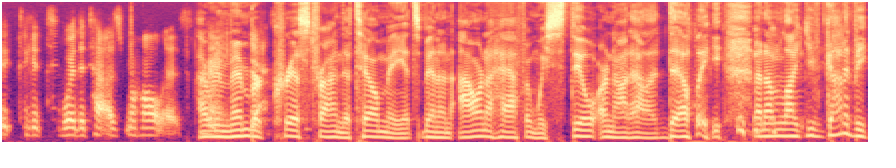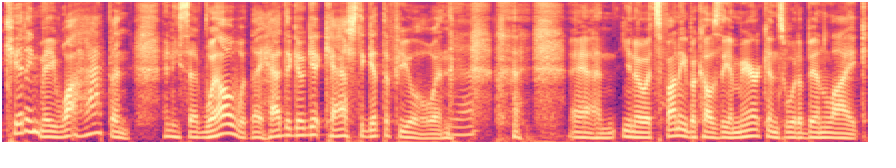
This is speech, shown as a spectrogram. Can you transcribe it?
to, to get to where the Taj Mahal is. I remember Yes. Chris trying to tell me it's been an hour and a half and we still are not out of Delhi. And I'm like, you've got to be kidding me. What happened? And he said, well, they had to go get cash to get the fuel. And, Yeah. and you know, it's funny because the Americans would have been like,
